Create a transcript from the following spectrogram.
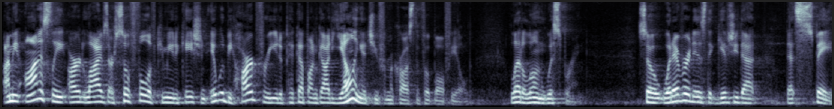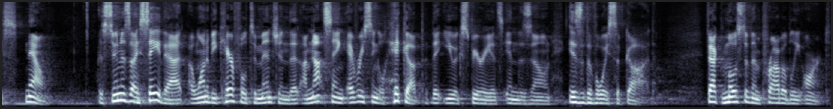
I mean, honestly, our lives are so full of communication, it would be hard for you to pick up on God yelling at you from across the football field, let alone whispering. So, whatever it is that gives you that, that space. Now, as soon as I say that, I want to be careful to mention that I'm not saying every single hiccup that you experience in the zone is the voice of God. In fact, most of them probably aren't.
